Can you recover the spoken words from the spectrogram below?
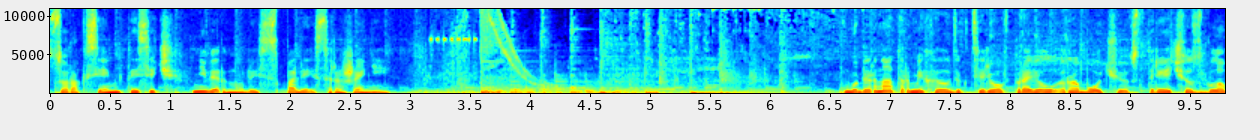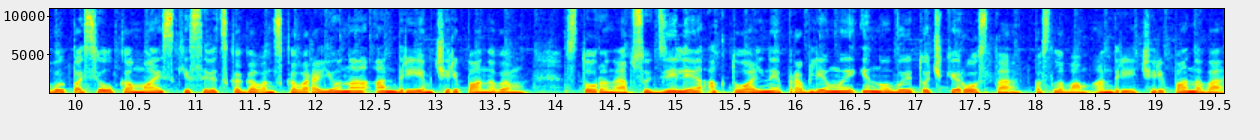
47 тысяч не вернулись с полей сражений. Губернатор Михаил Дегтярев провел рабочую встречу с главой поселка Майский Советско-Гаванского района Андреем Черепановым. Стороны обсудили актуальные проблемы и новые точки роста. По словам Андрея Черепанова,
